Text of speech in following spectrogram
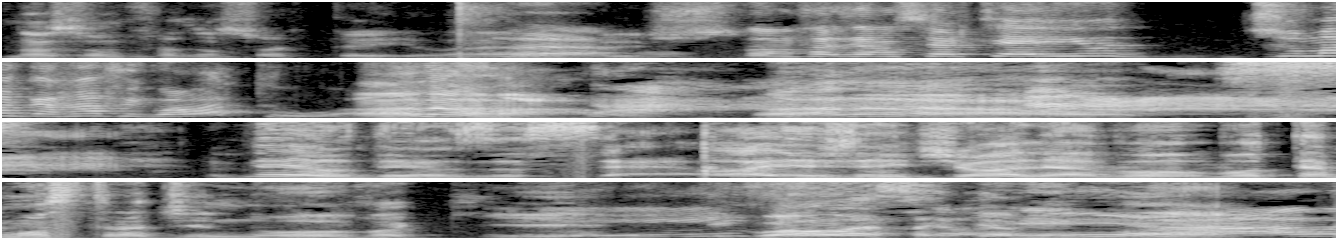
Nós vamos fazer um sorteio, né? Vamos. Vamos fazer um sorteio de uma garrafa igual a tua. Ah, não! Tá. Ah, não! Meu Deus do céu. Olha, gente, olha, vou, vou até mostrar de novo aqui. Isso, Igual essa aqui, a minha? Igual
